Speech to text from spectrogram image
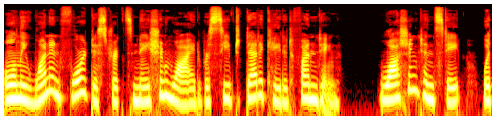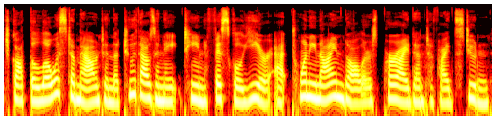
only one in four districts nationwide received dedicated funding. Washington state, which got the lowest amount in the 2018 fiscal year at $29 per identified student,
